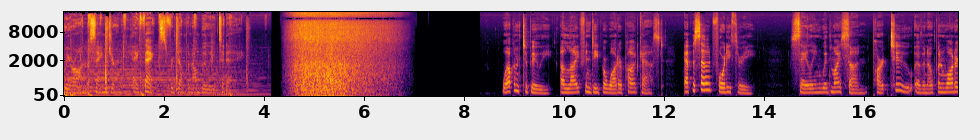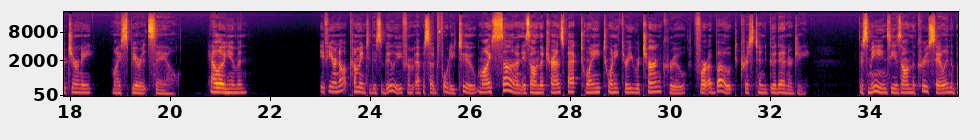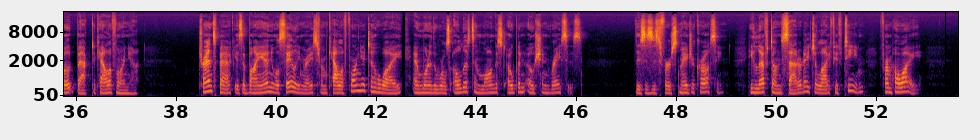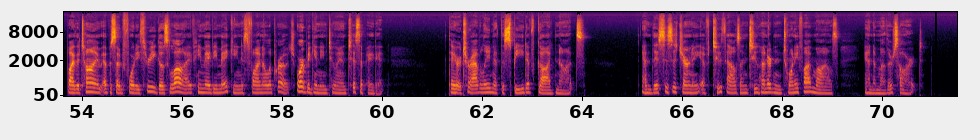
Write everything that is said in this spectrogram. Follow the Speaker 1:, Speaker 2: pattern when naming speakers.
Speaker 1: we are on the same journey. Hey, thanks for jumping on Buoy today. Welcome to Buoy, a Life in Deeper Water podcast, episode 43 Sailing with My Son, part two of an open water journey, My Spirit Sail. Hello, human. If you're not coming to this buoy from episode 42, my son is on the Transpac 2023 return crew for a boat christened Good Energy. This means he is on the crew sailing the boat back to California. Transpac is a biannual sailing race from California to Hawaii and one of the world's oldest and longest open ocean races. This is his first major crossing. He left on Saturday, July 15 from Hawaii. By the time episode 43 goes live, he may be making his final approach or beginning to anticipate it. They are traveling at the speed of God knots. And this is a journey of 2,225 miles and a mother's heart.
